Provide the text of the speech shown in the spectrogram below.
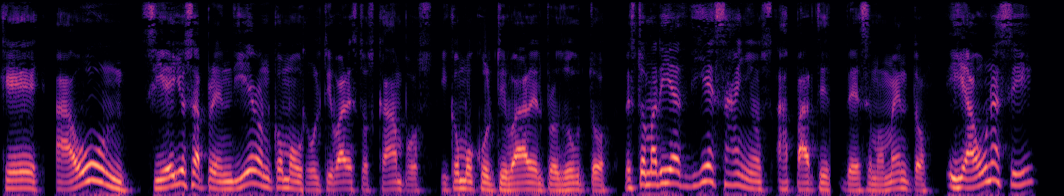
que aún si ellos aprendieron cómo cultivar estos campos y cómo cultivar el producto, les tomaría 10 años a partir de ese momento. Y aún así,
